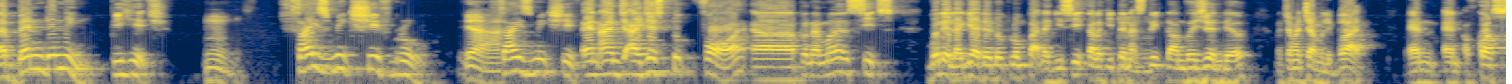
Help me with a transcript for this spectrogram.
Abandoning PH. Hmm. Seismic shift, bro. Yeah. Seismic shift. And I'm, I just took four, uh, apa nama, seats. Boleh lagi ada 24 lagi seat kalau kita nak Hmm. strip down version dia. Macam-macam boleh buat. And and of course,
